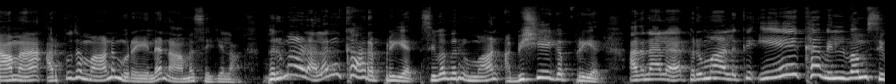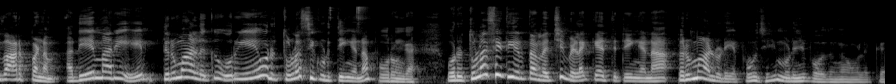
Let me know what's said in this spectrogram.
நாம் அற்புதமான முறையில் நாம் செய்யலாம். பெருமாள் அலங்கார பிரியர் சிவபெருமான் அபிஷேக பிரியர். அதனால் பெருமாளுக்கு ஏக வில்வம் சிவார்ப்பணம். அதே மாதிரி திருமாலுக்கு ஒரு ஒரு துளசி கொடுத்தீங்கன்னா போகிறோங்க ஒரு துளசி தீர்த்தம் வச்சு விளக்கேற்றிட்டீங்கன்னா பெருமாளுடைய பூஜை முடிஞ்சு போகுதுங்க உங்களுக்கு.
